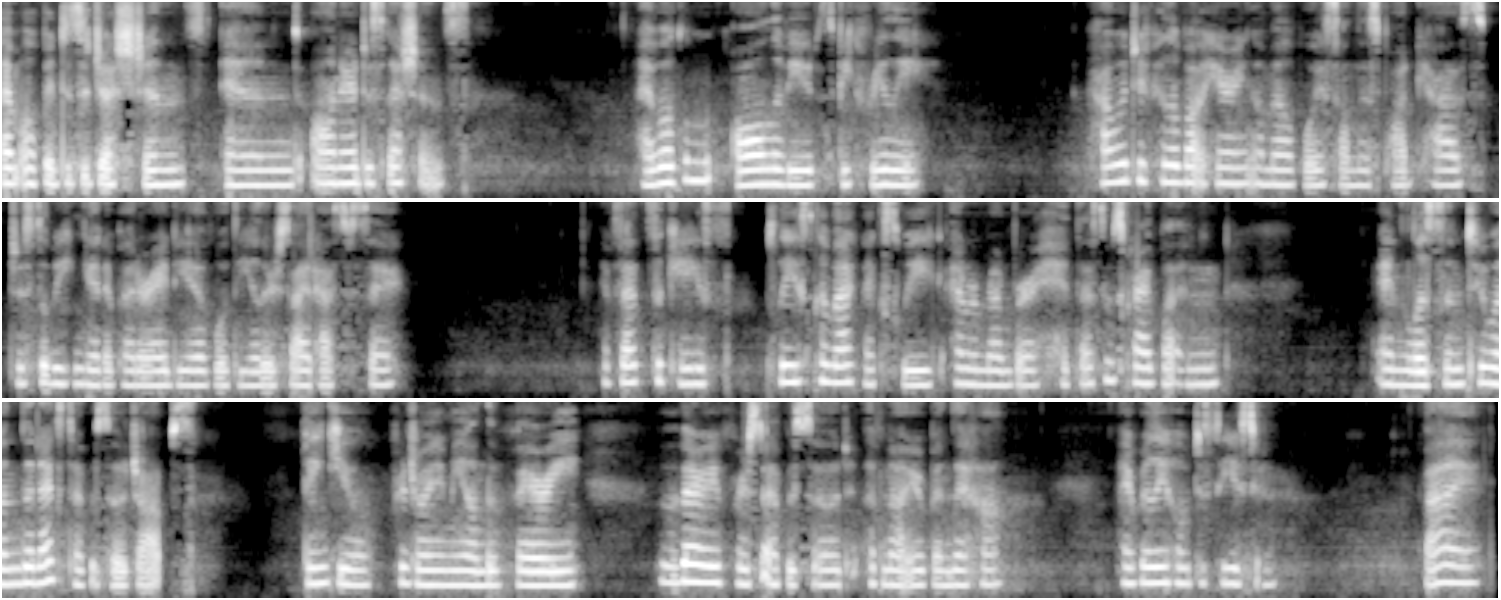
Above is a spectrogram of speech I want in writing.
I'm open to suggestions and on air discussions. I welcome all of you to speak freely. How would you feel about hearing a male voice on this podcast just so we can get a better idea of what the other side has to say? If that's the case, please come back next week and remember hit that subscribe button and listen to when the next episode drops. Thank you for joining me on the very, very first episode of Not Your Pendeja. I really hope to see you soon. Bye.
